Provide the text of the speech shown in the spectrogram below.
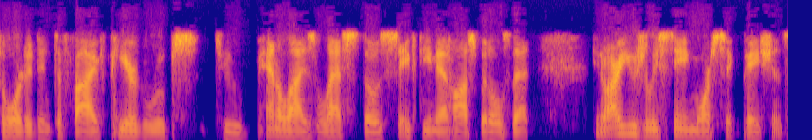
sorted into five peer groups to penalize less those safety net hospitals that, you know, are usually seeing more sick patients,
